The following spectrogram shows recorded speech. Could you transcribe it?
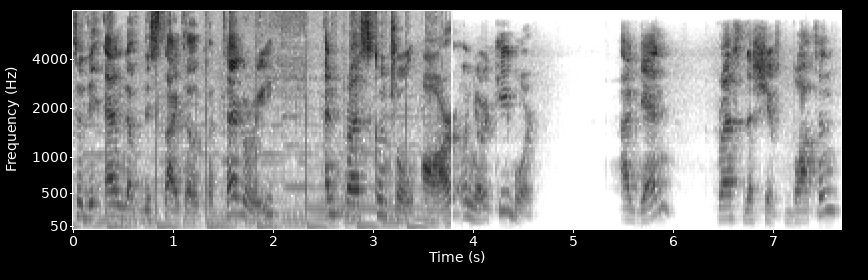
to the end of this title category, and press Ctrl R on your keyboard. Again, press the Shift button,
